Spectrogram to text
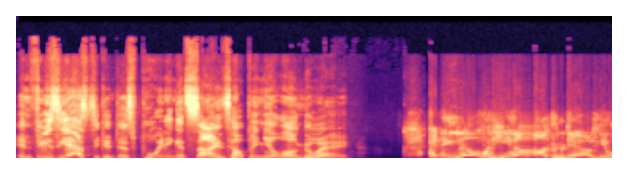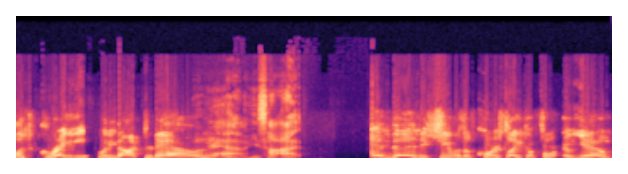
enthusiastic and just pointing at signs, helping you along the way. And you know, when he knocked her down, he looked great when he knocked her Oh, down. yeah, he's hot. And then she was, of course, like, a for, you know,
